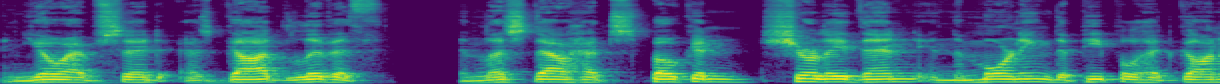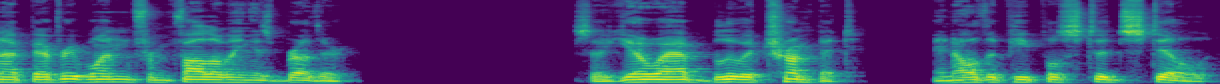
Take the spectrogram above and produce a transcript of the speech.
And Joab said, As God liveth, unless thou hadst spoken, surely then in the morning the people had gone up every one from following his brother. So Joab blew a trumpet, and all the people stood still,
